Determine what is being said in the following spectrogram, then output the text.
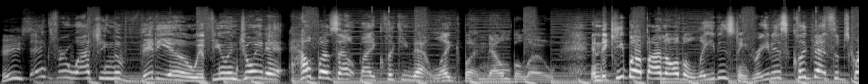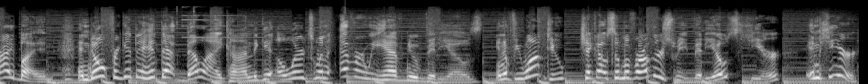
Peace. Thanks for watching the video. If you enjoyed it, help us out by clicking that like button down below. And to keep up on all the latest and greatest, click that subscribe button. And don't forget to hit that bell icon to get alerts whenever we have new videos. And if you want to, check out some of our other sweet videos here and here.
